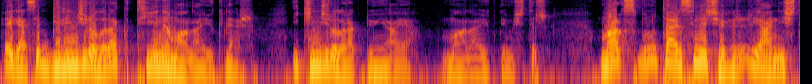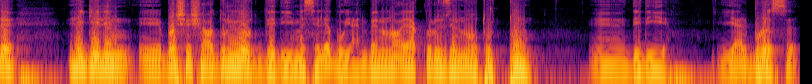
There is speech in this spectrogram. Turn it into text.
Hegel ise birincil olarak tine mana yükler. İkincil olarak dünyaya mana yüklemiştir. Marx bunu tersine çevirir. Yani işte Hegel'in e, baş aşağı duruyor dediği mesele bu. Yani ben onu ayakları üzerine oturttum e, dediği yer burası.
